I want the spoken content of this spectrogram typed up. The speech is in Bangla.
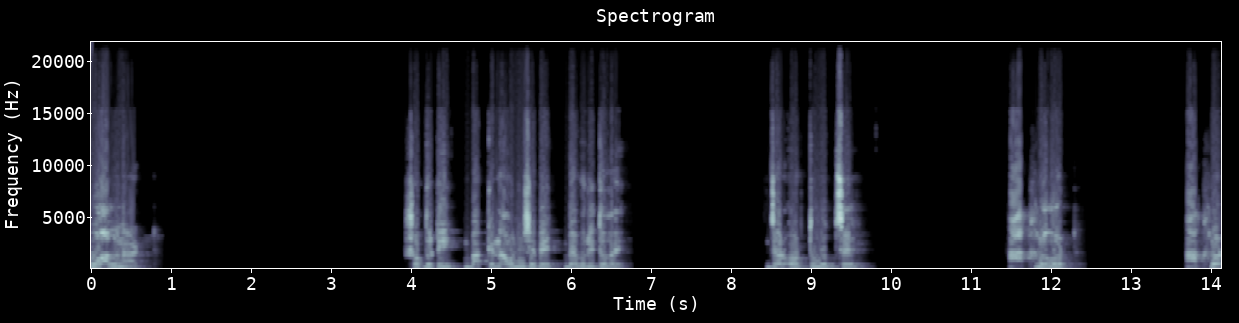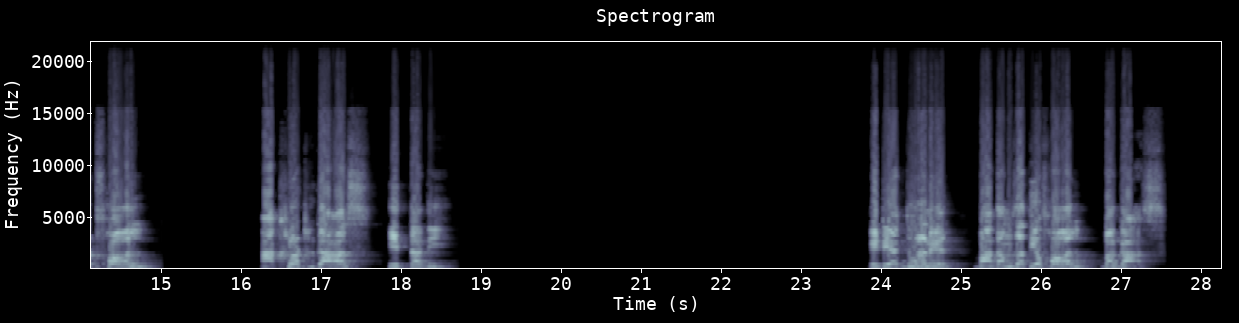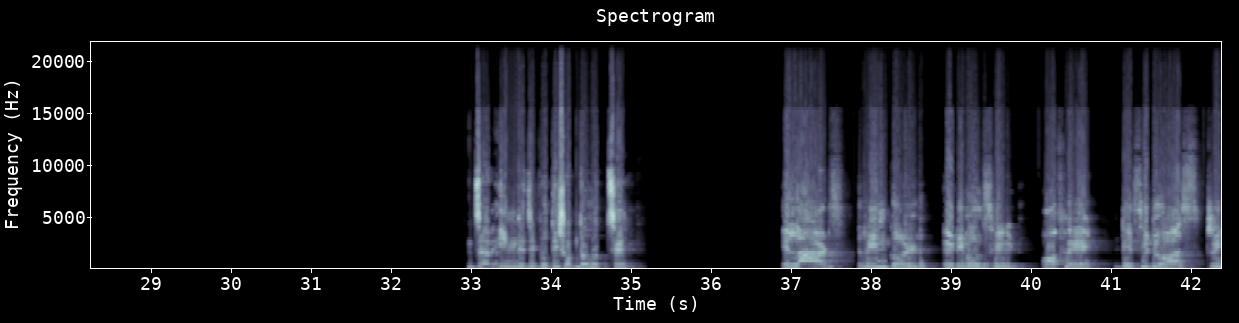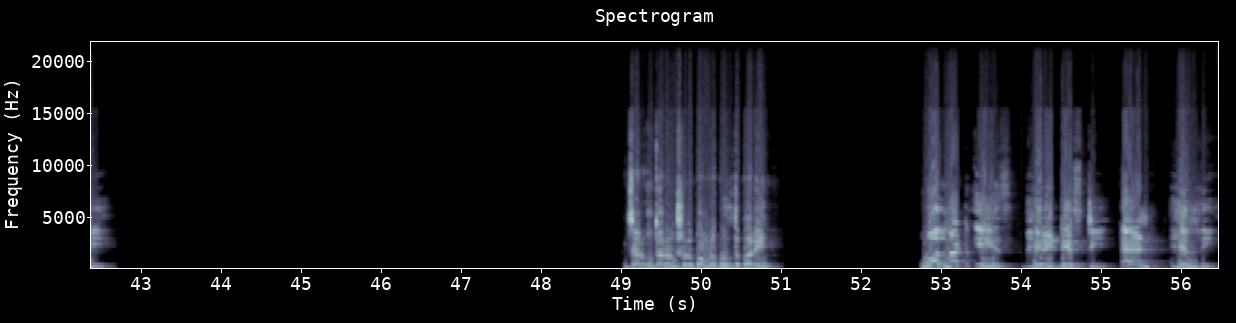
ওয়ালনাট। শব্দটি বাক্যে নাউন হিসেবে ব্যবহৃত হয়, যার অর্থ হচ্ছে আখরোট আখরোট ফল, আখরোট গাছ ইত্যাদি। এটি এক ধরনের বাদাম জাতীয় ফল বা গাছ। যার ইংরেজি প্রতিশব্দ হচ্ছে a large wrinkled edible seed of a deciduous tree যার উদাহরণস্বরূপ আমরা বলতে পারি walnut is very tasty and healthy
